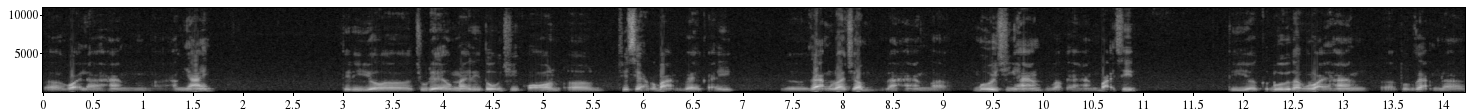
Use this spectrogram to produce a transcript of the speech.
gọi là hàng hàng nhái. Thế thì chủ đề hôm nay thì tôi cũng chỉ có chia sẻ các bạn về cái dạng loa trầm là hàng mới chính hãng và cái hàng bãi xịn. Thì đối với các loại hàng thuộc dạng là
